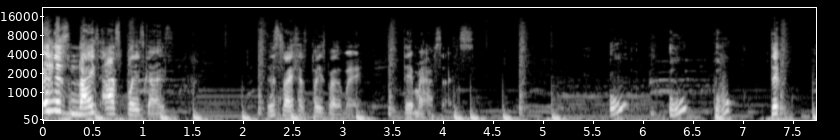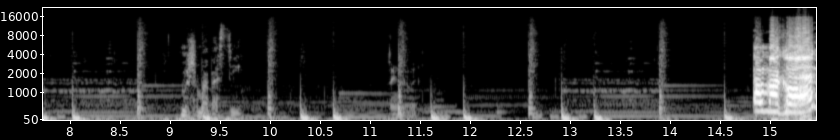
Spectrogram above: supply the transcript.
In this nice ass place, guys. This nice ass place, by the way. They might have sex. Oh, oh, oh. Let me show my bestie. Oh my god!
